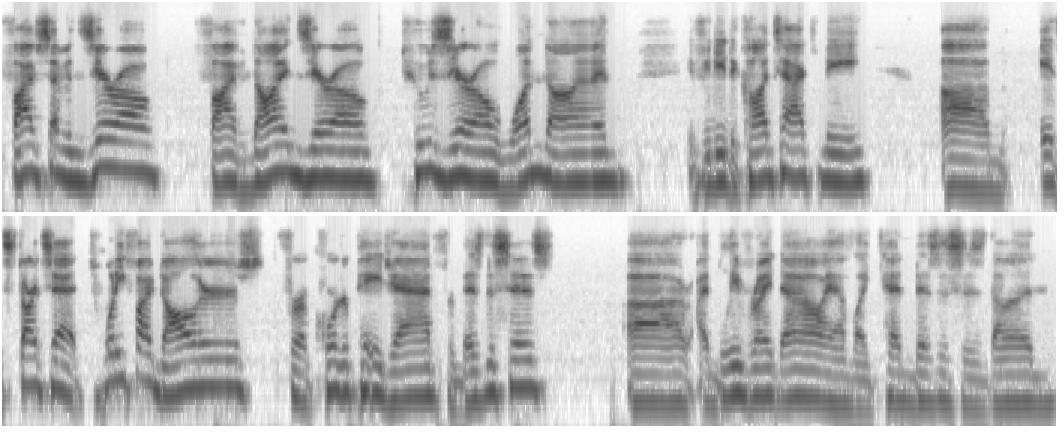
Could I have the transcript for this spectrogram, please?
570-590-2019. If you need to contact me, um, it starts at twenty-five dollars for a quarter page ad for businesses. Uh, I believe right now I have like ten businesses done.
